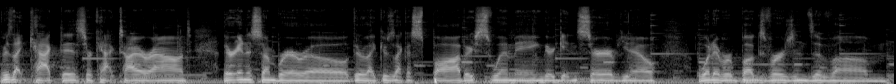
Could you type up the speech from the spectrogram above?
There's like cactus or cacti around. They're in a sombrero. They're like there's like a spa. They're swimming. They're getting served. You know, whatever bugs versions of um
